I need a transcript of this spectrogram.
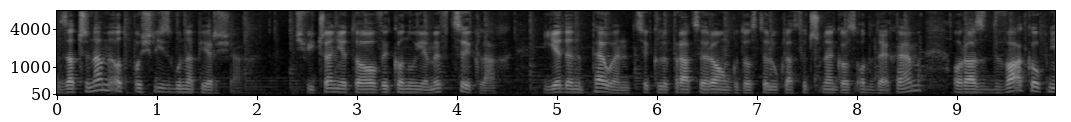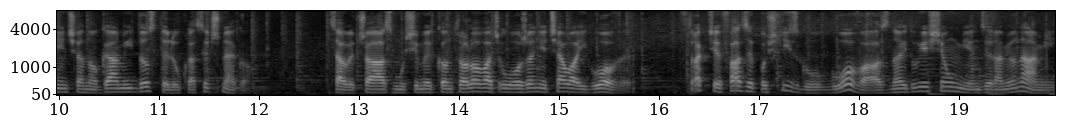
Zaczynamy od poślizgu na piersiach. Ćwiczenie to wykonujemy w cyklach. Jeden pełen cykl pracy rąk do stylu klasycznego z oddechem oraz dwa kopnięcia nogami do stylu klasycznego. Cały czas musimy kontrolować ułożenie ciała i głowy. Trakcie fazy poślizgu głowa znajduje się między ramionami,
